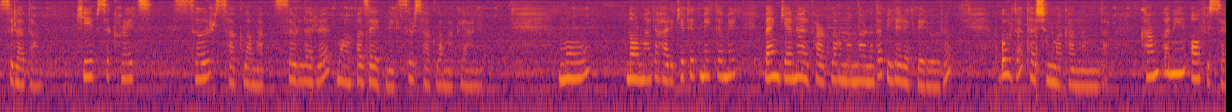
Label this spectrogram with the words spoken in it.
sıradan. Keep secrets, sır saklamak, sırları muhafaza etmek, sır saklamak yani. Move, normalde hareket etmek demek. Ben genel farklı anlamlarını da bilerek veriyorum. Burada taşınmak anlamında. Company officer,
